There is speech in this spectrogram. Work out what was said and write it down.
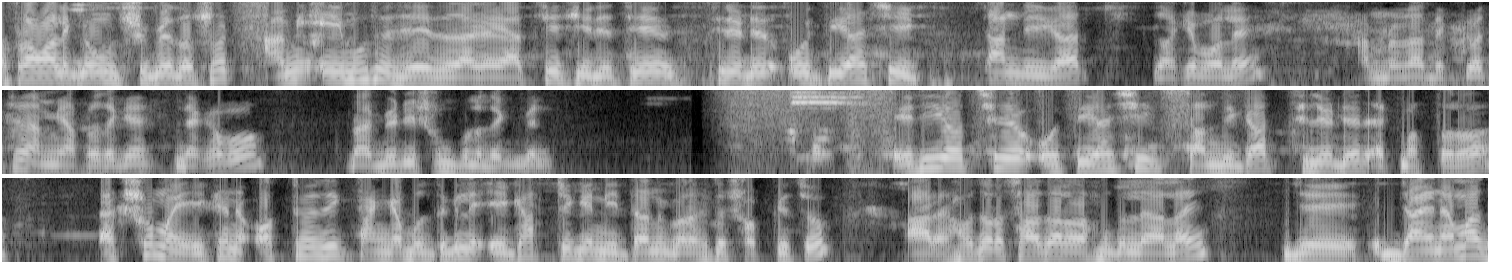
আসসালামু আলাইকুম, সুপ্রিয় দর্শক। আমি এই মুহূর্তে যে জায়গায় আছি, সেটা হচ্ছে সিলেটের ঐতিহাসিক চান্দিঘাট যাকে বলে। আপনারা দেখতে পাচ্ছেন, আমি আপনাদেরকে দেখাবো। আপনারা ভিডিও সম্পূর্ণ দেখবেন। এটি হচ্ছে ঐতিহাসিক চান্দিঘাট সিলেটের একমাত্র এক সময় এখানে অর্থনৈতিক চাঙ্গা বলতে গেলে এই ঘাট থেকে নির্ধারণ করা হতো সবকিছু। আর হজরত শাহজালাল রহমতুল্লাহ আলাই যে জায়নামাজ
